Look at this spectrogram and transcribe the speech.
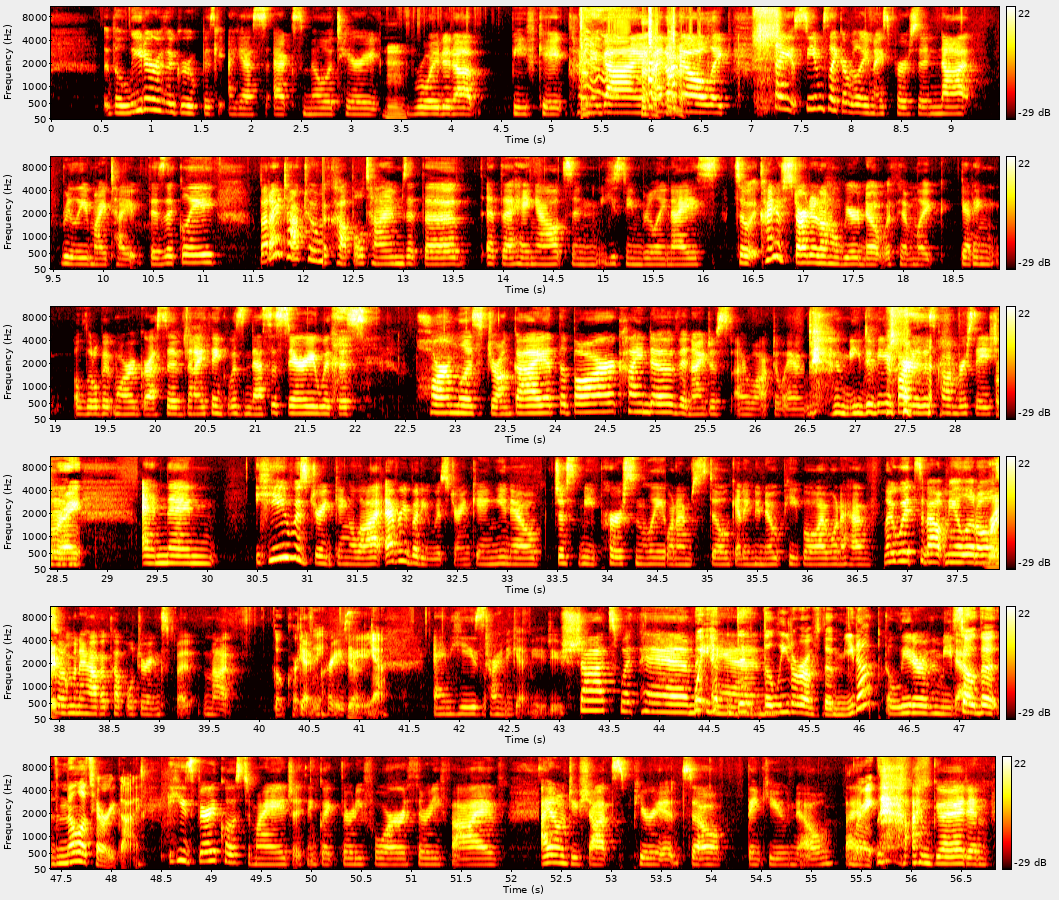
The leader of the group is i guess ex-military hmm. roided up beefcake kind of guy. I don't know like it seems like a really nice person not really my type physically but i talked to him a couple times at the at the hangouts and he seemed really nice. So it kind of started on a weird note with him like getting a little bit more aggressive than i think was necessary with this harmless drunk guy at the bar kind of and i just i walked away. I didn't need to be a part of this conversation. Right. and then he was drinking a lot. Everybody was drinking, you know. Just me personally, when I'm still getting to know people, I want to have my wits about me a little. Right. So I'm going to have a couple drinks, but not Go crazy. getting crazy. Yeah. Yeah. And he's trying to get me to do shots with him. Wait, the, the leader of the meetup? the leader of the meetup. So the, the military guy. he's very close to my age. I think like 34, 35. I don't do shots, period. So thank you, no. But Right. I'm good. And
